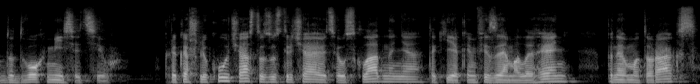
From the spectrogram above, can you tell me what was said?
до 2 місяців. При кашлюку часто зустрічаються ускладнення, такі як емфізема легень, пневмоторакс,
